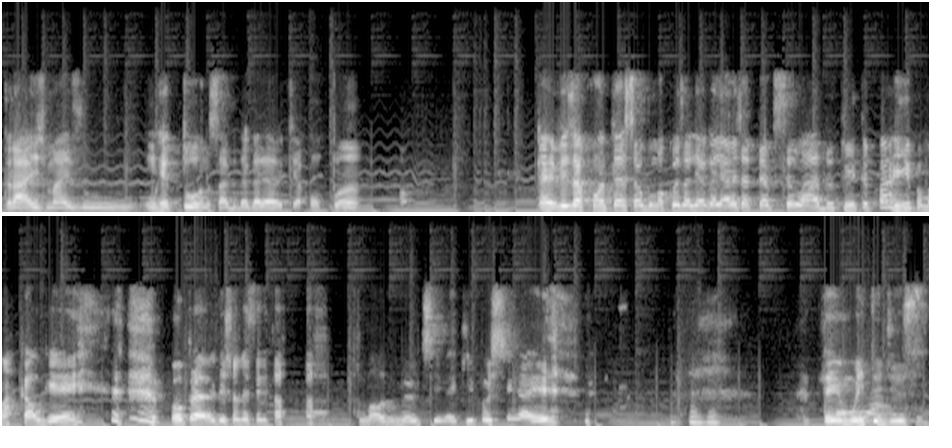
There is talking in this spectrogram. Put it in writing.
traz mais um retorno, sabe, da galera que acompanha às vezes acontece alguma coisa ali, a galera já pega o celular do Twitter pra rir, pra marcar alguém. Ou pra. Deixa eu ver se ele tá mal do meu time aqui pra eu xingar ele. Tem é muito disso.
